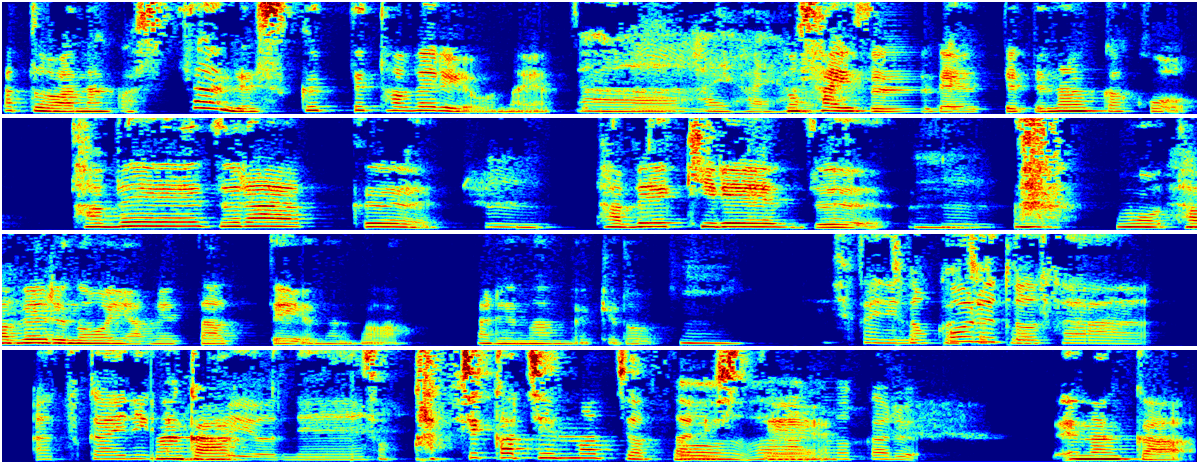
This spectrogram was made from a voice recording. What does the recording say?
あとはなんかスプーンですくって食べるようなやつああ、うんはいはいはい。のサイズで売ってて、なんかこう、食べづらく、うん。食べきれず、う。うんん。もう食べるのをやめたっていうのがあれなんだけど、うん。確かに残るとさ、扱いにくいよね。そう、カチカチになっちゃったりして、わかる。え、なんか、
